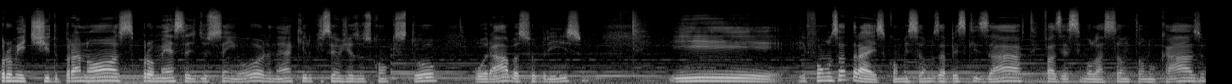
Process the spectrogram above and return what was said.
prometido para nós, promessas do Senhor, né? Aquilo que o Senhor Jesus conquistou, orava sobre isso. E, e fomos atrás, começamos a pesquisar, fazer a simulação então no caso.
